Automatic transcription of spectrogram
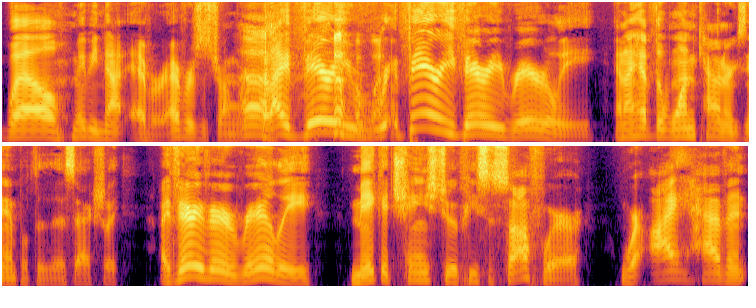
well, maybe not ever, ever is a strong word, but I ah. very, Wow. ra- very, very rarely, and I have the one counterexample to this actually, I very, very rarely make a change to a piece of software where I haven't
